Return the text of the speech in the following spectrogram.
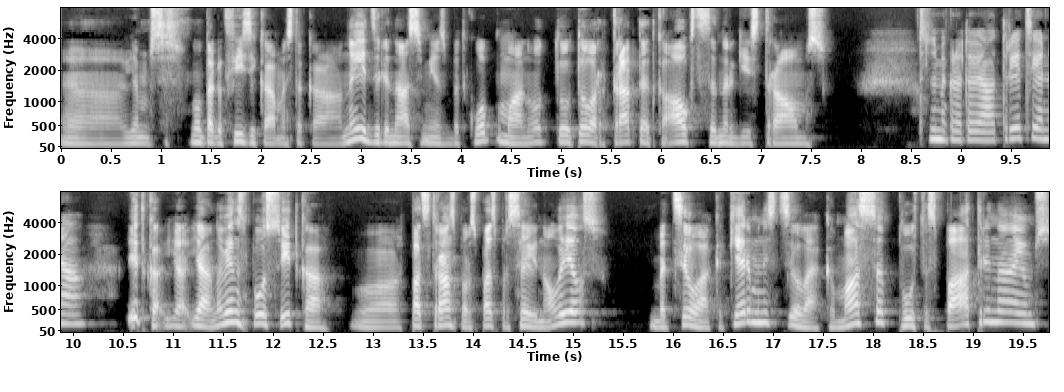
Ja mēs nu, tagad fizikā mēs neiedziļināsimies, bet kopumā nu, to, to var traktēt kā augstas enerģijas traumas. Tas nozīmē, ka no tajā triecienā. It kā, jā, jā, no vienas puses, it kā pats transports pats par sevi nav liels, bet cilvēka ķermenis, cilvēka masa, plus tas pātrinājums,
